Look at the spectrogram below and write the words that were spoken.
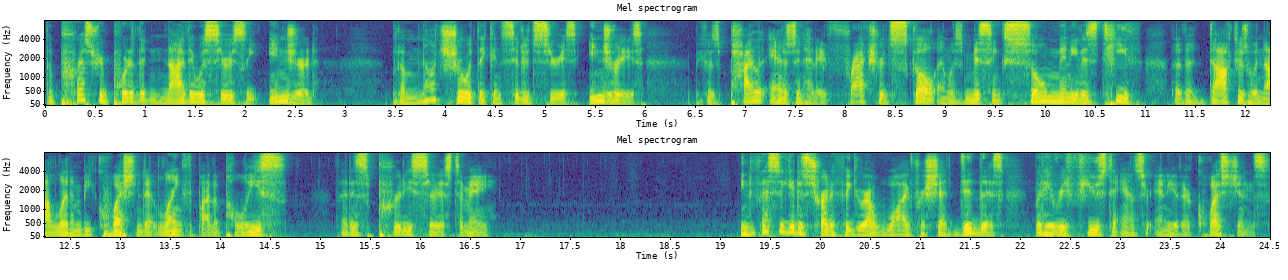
The press reported that neither was seriously injured, but I'm not sure what they considered serious injuries because Pilot Anderson had a fractured skull and was missing so many of his teeth that the doctors would not let him be questioned at length by the police. That is pretty serious to me. Investigators tried to figure out why Frechette did this, but he refused to answer any of their questions.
